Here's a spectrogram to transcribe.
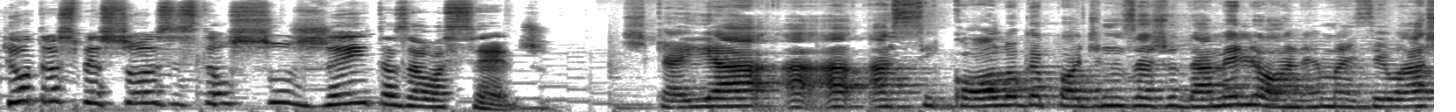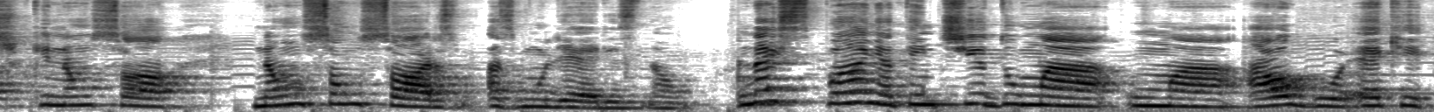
Que outras pessoas estão sujeitas ao assédio? Acho que aí a, a, a, psicóloga pode nos ajudar melhor, né? Mas eu acho que não só não são só as, as mulheres, não. Na Espanha tem tido uma, uma algo é que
